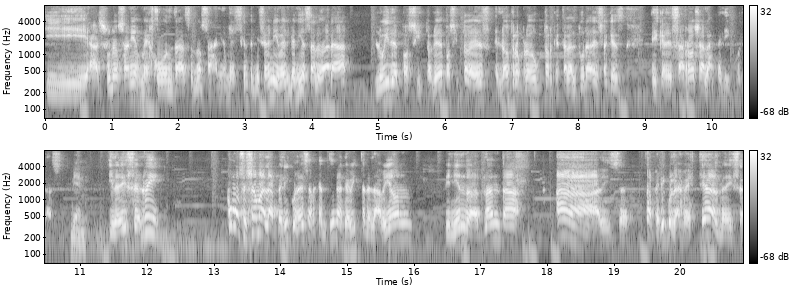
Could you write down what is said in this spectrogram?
y hace unos años me junta, hace unos años, me siente, me dice, vení, vení a saludar a Luis Deposito. Luis Deposito es el otro productor que está a la altura de esa, que es el que desarrolla las películas. Bien. Y le dice, Luis, ¿cómo se llama la película esa argentina que viste en el avión viniendo de Atlanta? Ah, dice, esta película es bestial, me dice.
